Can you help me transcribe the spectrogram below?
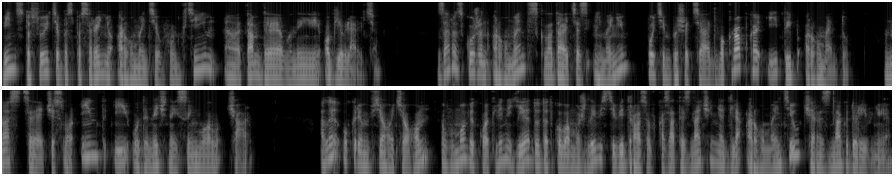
Він стосується безпосередньо аргументів функції, е, там де вони об'являються. Зараз кожен аргумент складається з імені, потім пишеться двокрапка і тип аргументу. У нас це число int і одиничний символ char. Але окрім всього цього, в мові Kotlin є додаткова можливість відразу вказати значення для аргументів через знак дорівнює.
